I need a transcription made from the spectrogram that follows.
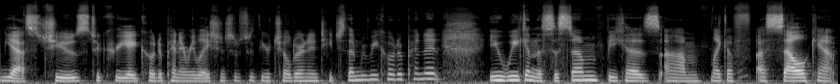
yes, choose to create codependent relationships with your children and teach them to be codependent, you weaken the system because, um, like, a, a cell can't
